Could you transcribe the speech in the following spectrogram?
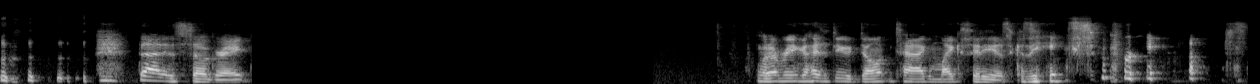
that is so great. Whatever you guys do, don't tag Mike Sidious because he hates superheroes.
